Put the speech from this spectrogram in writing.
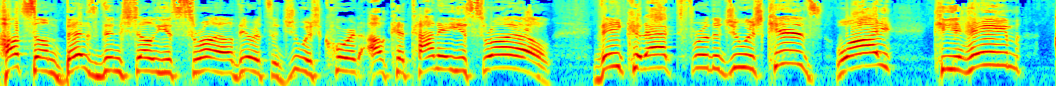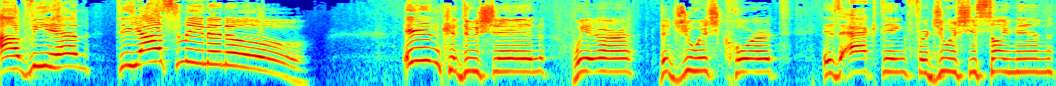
Hasam Bezdin Shel Yisrael, there it's a Jewish court, Al Ketane Yisrael. They could act for the Jewish kids. Why? Kihem Avihem Tiyasminenu. In Kedushin, where the Jewish court is acting for Jewish Yisoimim,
